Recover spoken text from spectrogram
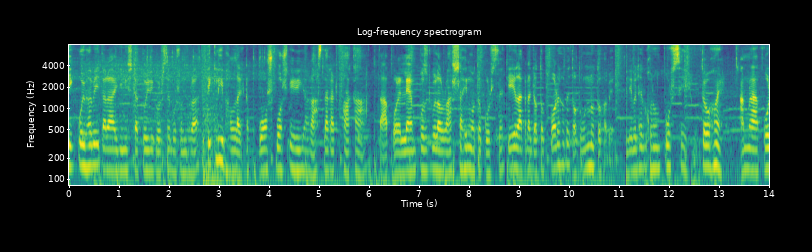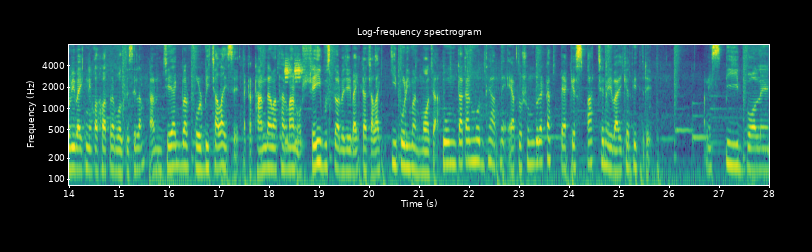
ঠিক ওইভাবেই তারা এই জিনিসটা তৈরি করছে বসুন্ধরা। দেখলেই ভালো লাগে, একটা পশ পশ এরিয়া, রাস্তাঘাট ফাঁকা, তারপরে ল্যাম্প পোস্টগুলো রাজশাহীর মতো করছে। যে এলাকাটা যত পরে হবে, তত উন্নত হবে। লেভেলের গরম পড়ছে। তো হয়, আমরা ফোর বি বাইক নিয়ে কথাবার্তা বলতেছিলাম। কারণ যে একবার ফোর বি চালাইছে, একটা ঠান্ডা মাথার মানুষ, সেই বুঝতে পারবে যে বাইকটা চালায় কি পরিমাণ মজা। কোন টাকার মধ্যে আপনি এত সুন্দর একটা প্যাকেজ পাচ্ছেন এই বাইকের ভিতরে? মানে স্পিড বলেন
